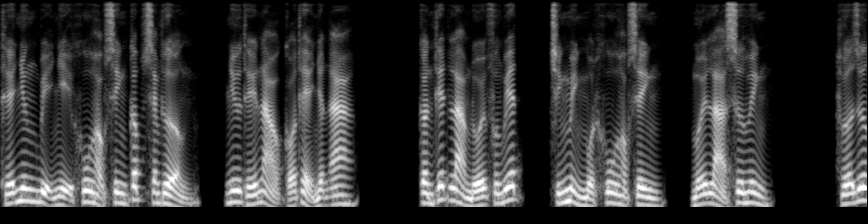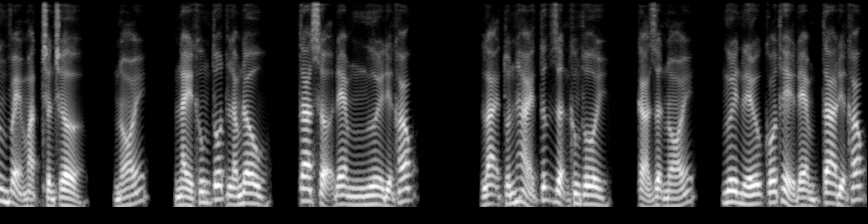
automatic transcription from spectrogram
thế nhưng bị nhị khu học sinh cấp xem thường, như thế nào có thể nhận A. Cần thiết làm đối phương biết, chính mình một khu học sinh, mới là sư huynh. Hứa Dương vẻ mặt chần chờ, nói, này không tốt lắm đâu, ta sợ đem ngươi điện khóc. Lại Tuấn Hải tức giận không thôi, cả giận nói, ngươi nếu có thể đem ta điện khóc,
